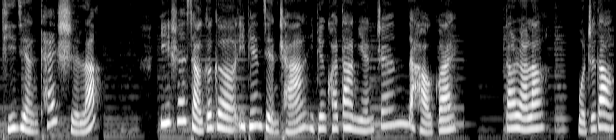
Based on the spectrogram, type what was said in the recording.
体检开始了。医生小哥哥一边检查一边夸大年真的好乖。当然啦，我知道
